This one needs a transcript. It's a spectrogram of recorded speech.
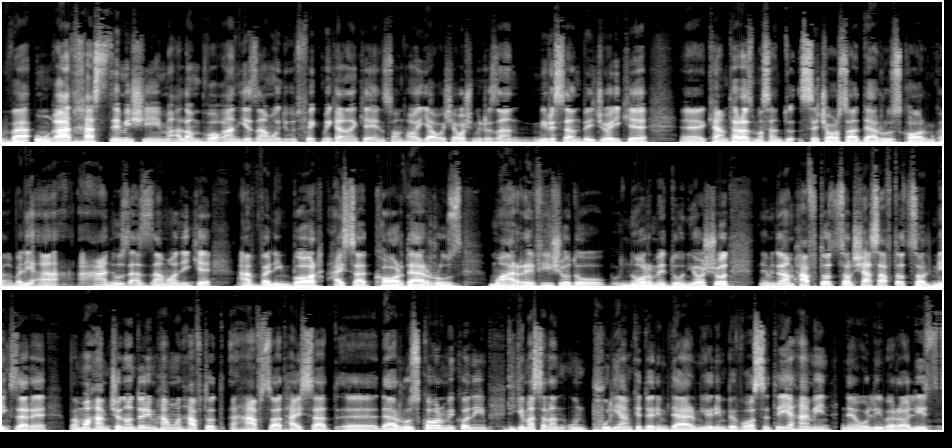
و اونقدر خسته میشیم. الان واقعا یه زمانی بود فکر می‌کردن که انسان ها یواش یواش می‌رسن می‌رسن به جایی که کمتر از مثلا سه چهار ساعت در روز کار می‌کنن. ولی هنوز از زمانی که اولین بار 800 کار در روز معرفی شد و نرم دنیا شد. نمی‌دونم 70 سال 60 70 سال میگذره و ما همچنان داریم همون 70 7 ساعت 800 در روز کار می‌کنیم. دیگه مثلا اون پولی هم که داریم در میاریم به واسطه همین نئولیبرالیسم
